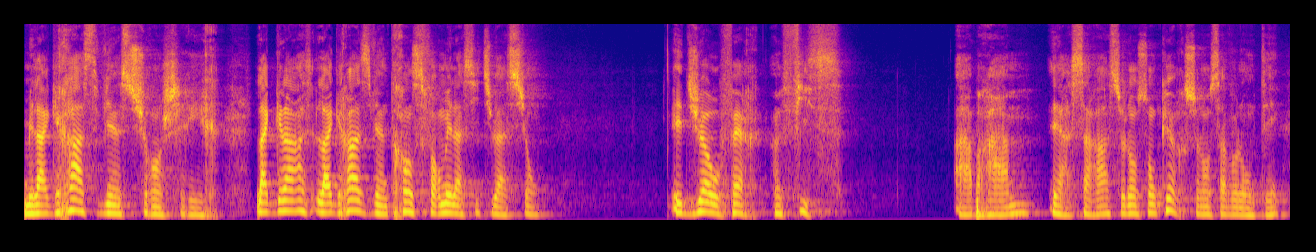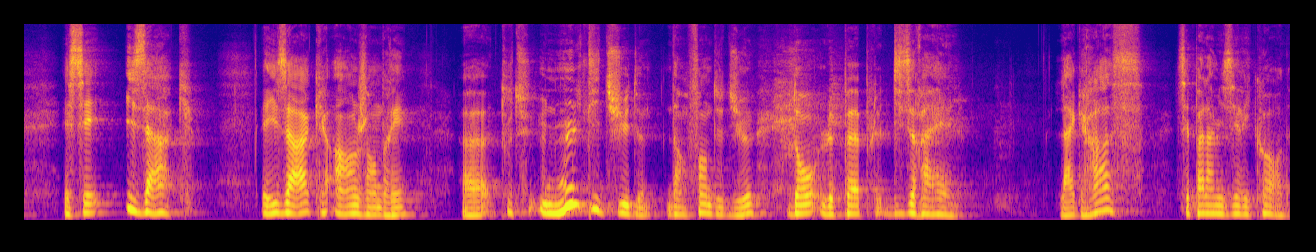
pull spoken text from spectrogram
Mais la grâce vient surenchérir. La grâce, la grâce vient transformer la situation. Et Dieu a offert un fils à Abraham et à Sarah selon son cœur, selon sa volonté. Et c'est Isaac. Et Isaac a engendré euh, toute une multitude d'enfants de Dieu, dont le peuple d'Israël. La grâce, c'est pas la miséricorde.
